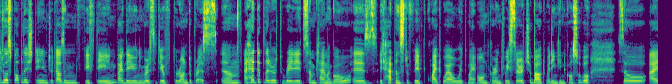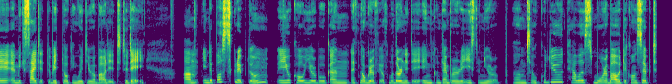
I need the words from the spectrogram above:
It was published in 2015 by the University of Toronto Press. Um, I had the pleasure to read it some time ago, as it happens to fit quite well with my own current research about wedding in Kosovo. So I am excited to be talking with you about it today. Um, in the postscriptum, you call your book an ethnography of modernity in contemporary Eastern Europe. Um, so, could you tell us more about the concept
